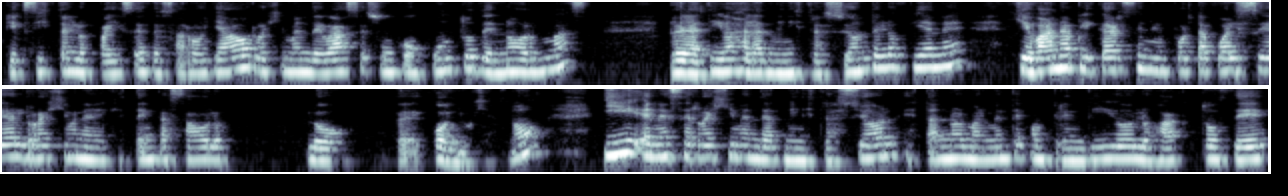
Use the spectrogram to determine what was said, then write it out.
que existe en los países desarrollados. Régimen de base es un conjunto de normas relativas a la administración de los bienes que van a aplicarse no importa cuál sea el régimen en el que estén casados los, los eh, cónyuges, ¿no? Y en ese régimen de administración están normalmente comprendidos los actos de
